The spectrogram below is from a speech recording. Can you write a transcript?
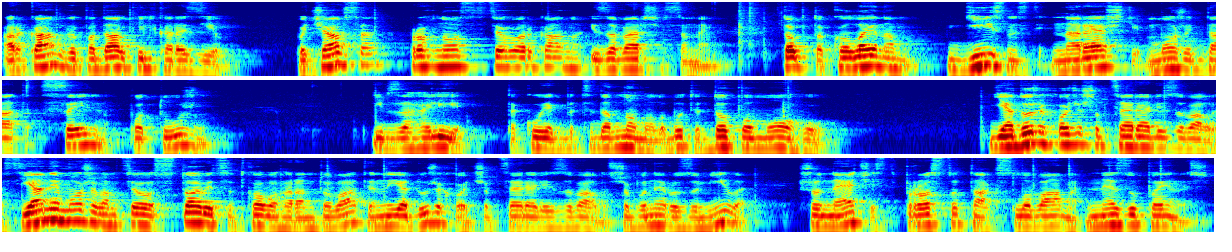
аркан випадав кілька разів. Почався прогноз цього аркану і завершився ним. Тобто, коли нам дійсності нарешті можуть дати сильну, потужну і взагалі таку, якби це давно мало бути, допомогу. Я дуже хочу, щоб це реалізувалось. Я не можу вам цього 100% гарантувати, але я дуже хочу, щоб це реалізувалося, щоб вони розуміли, що нечисть просто так, словами не зупиниш,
